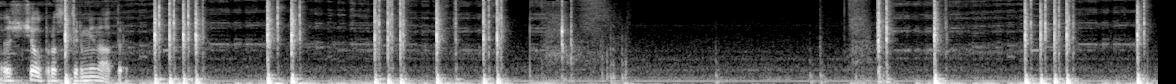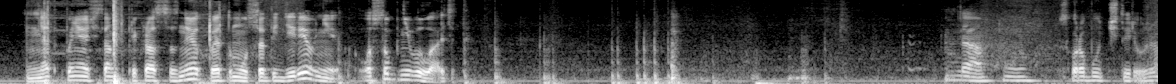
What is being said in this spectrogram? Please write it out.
Даже чел просто терминатор. Я так понимаю, Титан прекрасно сознает, поэтому с этой деревни особо не вылазит. Да, ну, скоро будет 4 уже.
